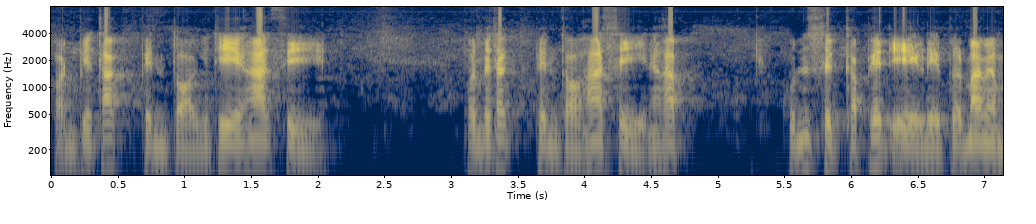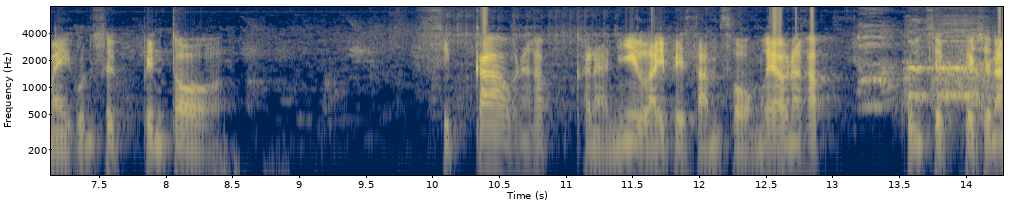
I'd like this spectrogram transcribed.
พรพิทักษ์เป็นต่ออยู่ที่54พรพิทักษ์เป็นต่อ54นะครับ ขุนศึกกับเพชรเอกเรทเปิดมาใหม่ๆขุนศึกเป็นต่อ19นะครับ ขณะนี้ไหลไป32แล้วนะครับ ขุนศึกเคยชนะ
